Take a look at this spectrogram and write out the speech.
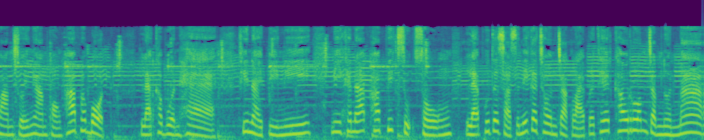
ความสวยงามของภาพพระบท และขบวนแห่ที่ในปีนี้มีคณะพระภิกษุสงฆ์และพุทธศาสนิกชนจากหลายประเทศเข้าร่วมจำนวนมาก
